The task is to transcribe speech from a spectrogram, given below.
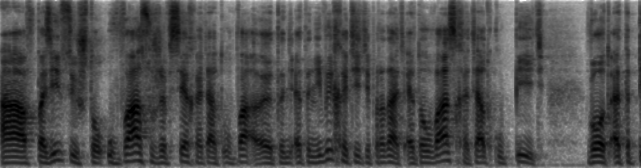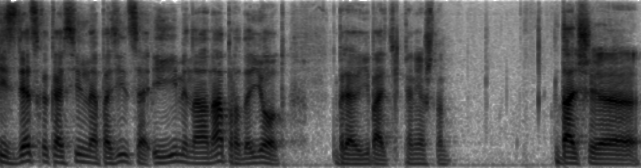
а в позицию, что у вас уже все хотят, у вас, это, это не вы хотите продать, это у вас хотят купить. Вот, это пиздец какая сильная позиция, и именно она продает. Бля, ебать, конечно. Дальше,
